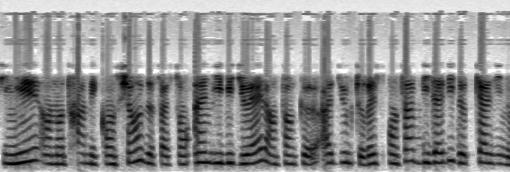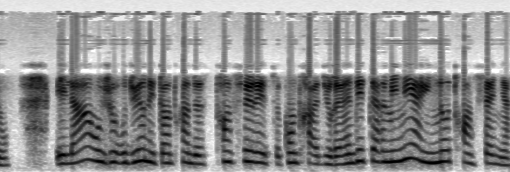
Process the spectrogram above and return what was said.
signé en notre âme et conscience de façon individuelle en tant qu'adulte responsable vis-à-vis de Casino. Et là, aujourd'hui, on est en train de transférer ce contrat à durée indéterminée à une autre enseigne.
